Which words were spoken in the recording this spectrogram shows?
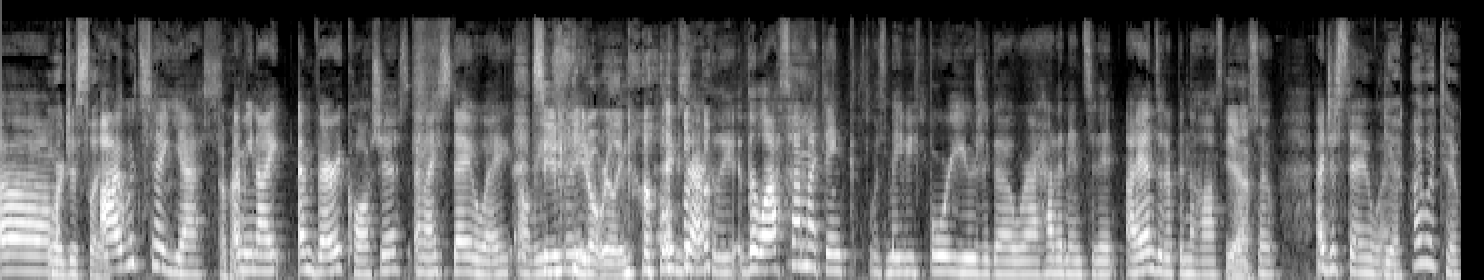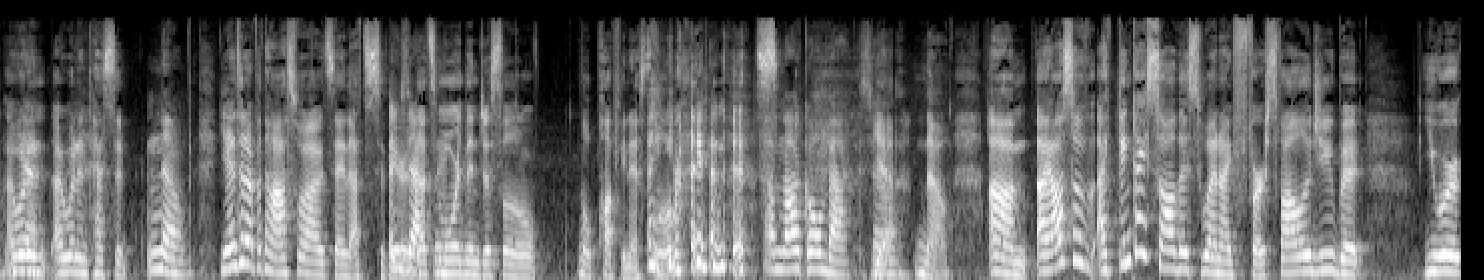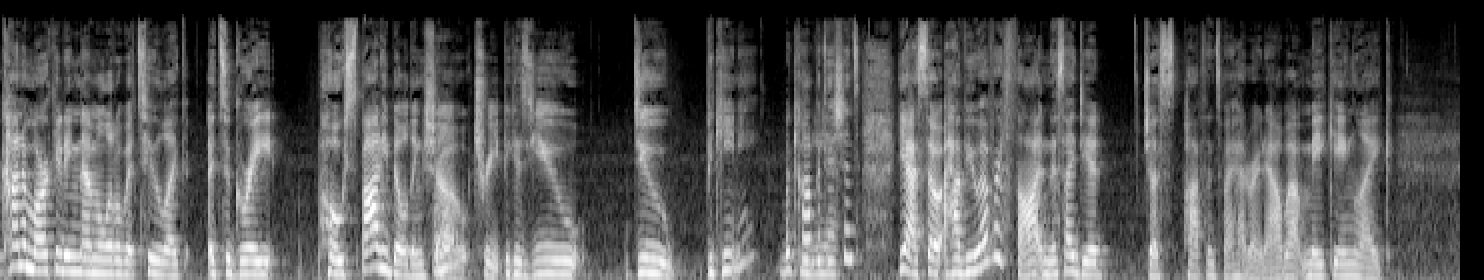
Um, or just like I would say yes. Okay. I mean, I am very cautious and I stay away. so Obviously, you, you don't really know exactly. The last time I think was maybe four years ago where I had an incident. I ended up in the hospital, Yeah. so I just stay away. Yeah, I would too. I Yeah. wouldn't. I wouldn't test it. No. You ended up in the hospital. I would say that's severe. Exactly. That's more than just a little, little puffiness, a little redness. I'm not going back. So. Yeah, no. Um, I also, I think I saw this when I first followed you, but you were kind of marketing them a little bit too. Like it's a great post bodybuilding show Mm-hmm. treat because you do bikini, Bikini, competitions. Yeah. So have you ever thought, and this idea just popped into my head right now about making like,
